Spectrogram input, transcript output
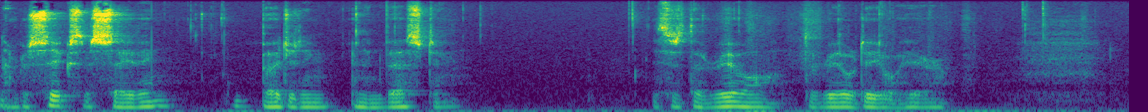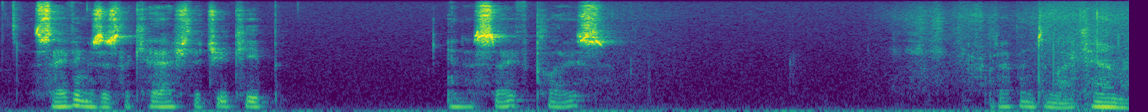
Number six is saving, budgeting, and investing. This is the real, the real deal here. Savings is the cash that you keep in a safe place. What happened to my camera?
